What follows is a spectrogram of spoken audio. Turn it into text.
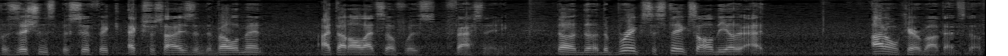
position specific exercises and development. I thought all that stuff was fascinating. The, the, the bricks, the sticks, all the other, I don't care about that stuff.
